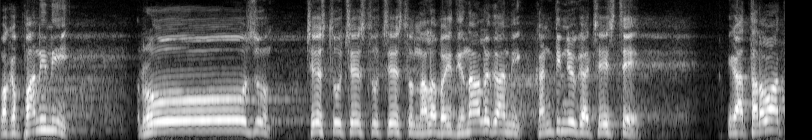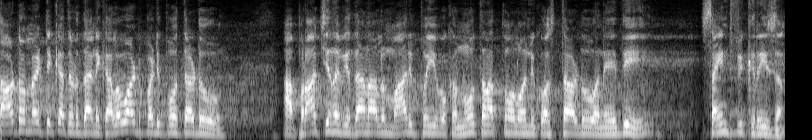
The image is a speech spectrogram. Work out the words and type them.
ఒక పనిని రోజు చేస్తూ చేస్తూ చేస్తూ నలభై దినాలు కానీ కంటిన్యూగా చేస్తే ఇక ఆ తర్వాత ఆటోమేటిక్గా అతడు దానికి అలవాటు పడిపోతాడు. ఆ ప్రాచీన విధానాలు మారిపోయి ఒక నూతనత్వంలోనికి వస్తాడు అనేది సైంటిఫిక్ రీజన్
